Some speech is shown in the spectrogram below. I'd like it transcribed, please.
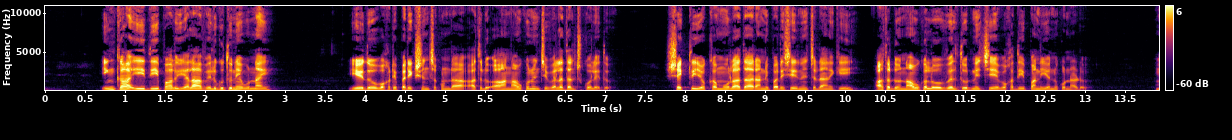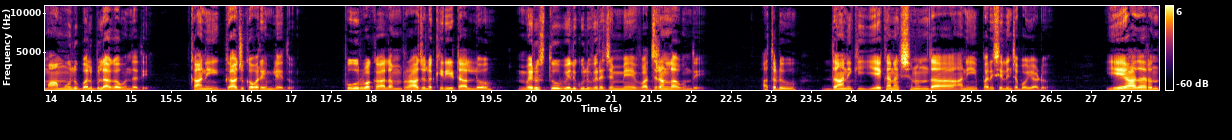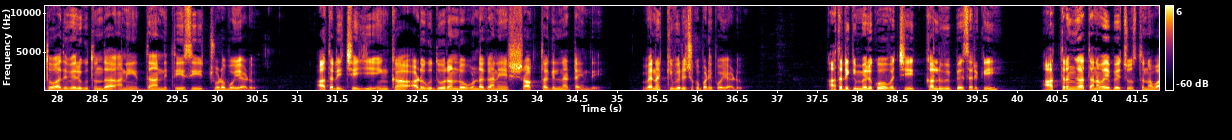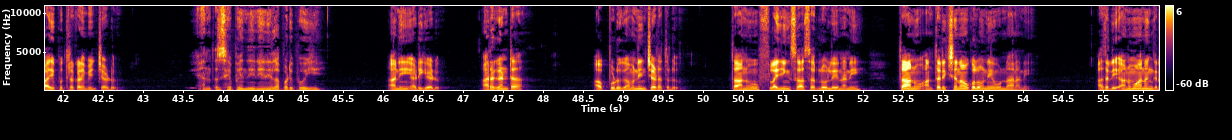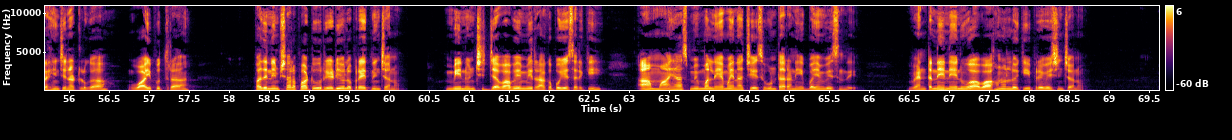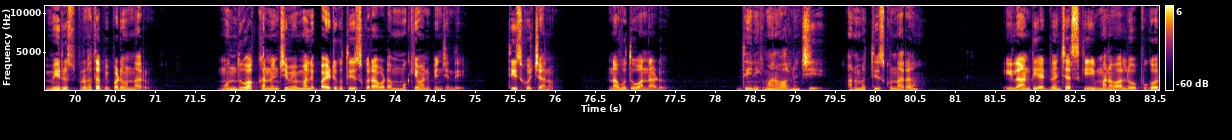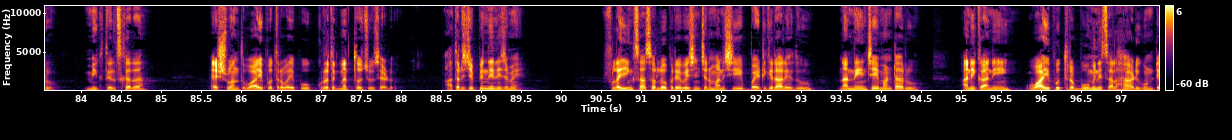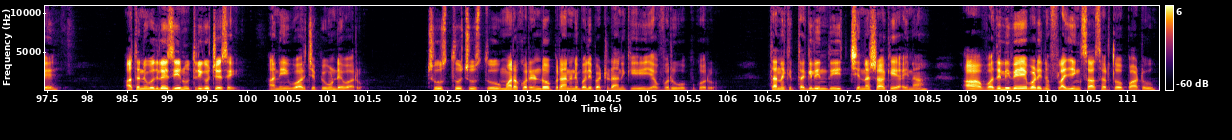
ఇంకా ఈ దీపాలు ఎలా వెలుగుతూనే ఉన్నాయి? ఏదో ఒకటి పరీక్షించకుండా అతడు ఆ నౌక నుంచి వెళ్ళదలుచుకోలేదు. శక్తి యొక్క మూలాధారాన్ని పరిశీలించడానికి అతడు నౌకలో వెలుతురునిచ్చే ఒక దీపాన్ని ఎన్నుకున్నాడు. మామూలు బల్బులాగా ఉందది కానీ గాజు కవరేం లేదు. పూర్వకాలం రాజుల కిరీటాల్లో మెరుస్తూ వెలుగులు విరజమ్మే వజ్రంలా ఉంది. అతడు దానికి ఏ కనెక్షన్ ఉందా అని పరిశీలించబోయాడు. ఏ ఆధారంతో అది వెలుగుతుందా అని దాన్ని తీసి చూడబోయాడు. అతడి చెయ్యి ఇంకా అడుగు దూరంలో ఉండగానే షాక్ తగిలినట్టయింది. వెనక్కి విరుచుకు పడిపోయాడు అతడికి మెలకువ వచ్చి కళ్ళు విప్పేసరికి ఆత్రంగా తన వైపే చూస్తున్న వాయుపుత్ర కనిపించాడు. ఎంతసేపైంది నేను ఇలా పడిపోయి? అని అడిగాడు. అరగంట. అప్పుడు గమనించాడు అతడు తాను ఫ్లయింగ్ సాసర్లో లేనని తాను అంతరిక్ష నౌకలోనే ఉన్నానని. అతడి అనుమానం గ్రహించినట్లుగా వాయుపుత్ర పది నిమిషాల పాటు రేడియోలో ప్రయత్నించాను. మీ నుంచి జవాబేమీ రాకపోయేసరికి ఆ మాయాస్ మిమ్మల్ని ఏమైనా చేసి ఉంటారని భయం వేసింది. వెంటనే నేను ఆ వాహనంలోకి ప్రవేశించాను. మీరు స్పృహ తప్పి పడి ఉన్నారు. ముందు అక్కడి నుంచి మిమ్మల్ని బయటకు తీసుకురావడం ముఖ్యమనిపించింది. తీసుకొచ్చాను. నవ్వుతూ అన్నాడు. దీనికి మన వాళ్ళ నుంచి అనుమతి తీసుకున్నారా? ఇలాంటి అడ్వెంచర్స్కి మన వాళ్ళు ఒప్పుకోరు. మీకు తెలుసు కదా. యశ్వంత్ వాయుపుత్ర వైపు కృతజ్ఞతతో చూశాడు. అతడు చెప్పింది నిజమే. ఫ్లయింగ్ సాసర్లో ప్రవేశించిన మనిషి బయటికి రాలేదు. నన్నేం చేయమంటారు? అని కానీ వాయుపుత్ర భూమిని సలహా అడిగుంటే అతన్ని వదిలేసి నువ్వు తిరిగి వచ్చేసేయి అని వారు చెప్పి ఉండేవారు. చూస్తూ చూస్తూ మరొక రెండో ప్రాణిని బలిపెట్టడానికి ఎవ్వరూ ఒప్పుకోరు. తనకి తగిలింది చిన్న షాకే అయినా ఆ వదిలివేయబడిన ఫ్లయింగ్ సాసర్తో పాటు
